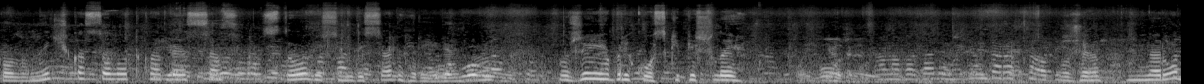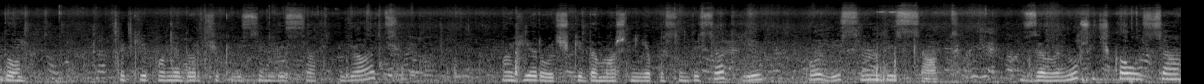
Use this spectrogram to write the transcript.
Полуничка солодка Одеса 180 гривень. Ну, Вже і абрикоски пішли. Уже народу такий помідорчик 85. Огірочки домашні є по 70, є по 80. Зеленушечка уся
